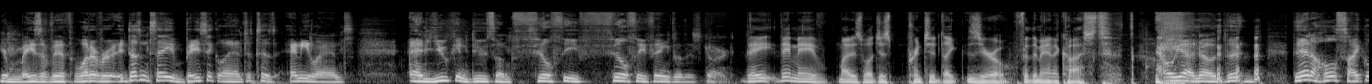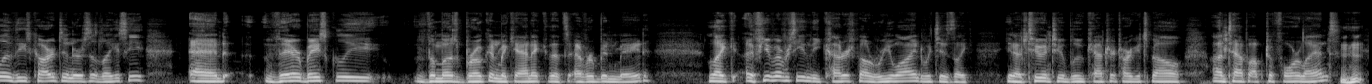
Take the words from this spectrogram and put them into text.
your Maze of Ith, whatever. It doesn't say basic lands; it says any lands, and you can do some filthy, filthy things with this card. They they may have might as well just printed like zero for the mana cost. oh yeah, no, the, they had a whole cycle of these cards in Urza's Legacy, and they're basically the most broken mechanic that's ever been made. Like if you've ever seen the counterspell rewind, which is like you know two and two blue counter target spell untap up to four lands, mm-hmm.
